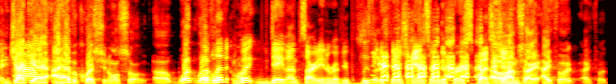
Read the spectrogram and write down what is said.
And Jackie, Um, I, I have a question also. Uh, what But level? let, wait, Dave, I'm sorry to interrupt you, but please let her finish answering the first question. oh, I'm sorry. I thought. I thought.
